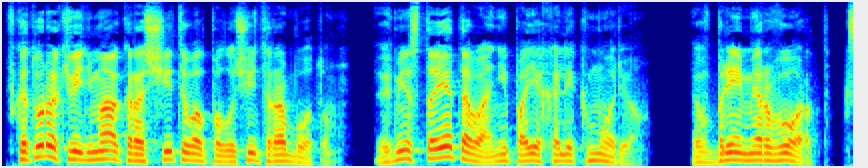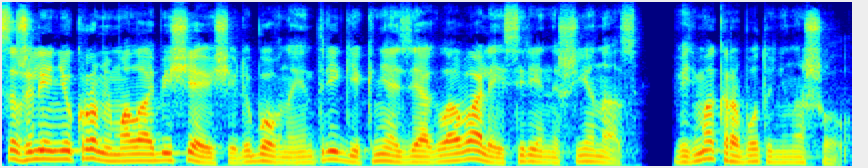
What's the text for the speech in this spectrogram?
в которых ведьмак рассчитывал получить работу. Вместо этого они поехали к морю, в Бремерворд. К сожалению, кроме малообещающей любовной интриги князя Аглаваля и сирены Шьенас, ведьмак работу не нашел.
